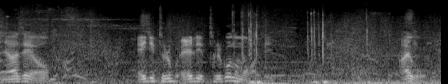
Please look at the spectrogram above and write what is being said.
안녕하세요. 에디 들고 에디 들고 넘어가지. 아이고.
